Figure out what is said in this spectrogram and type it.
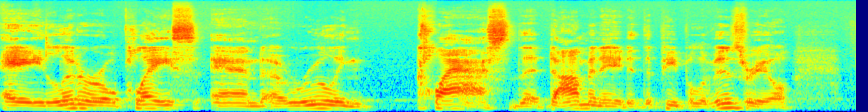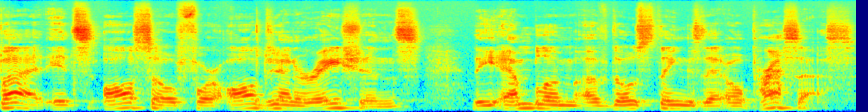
a literal place and a ruling class that dominated the people of Israel, but it's also for all generations the emblem of those things that oppress us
